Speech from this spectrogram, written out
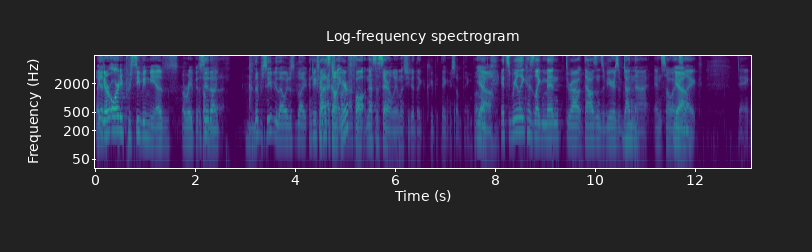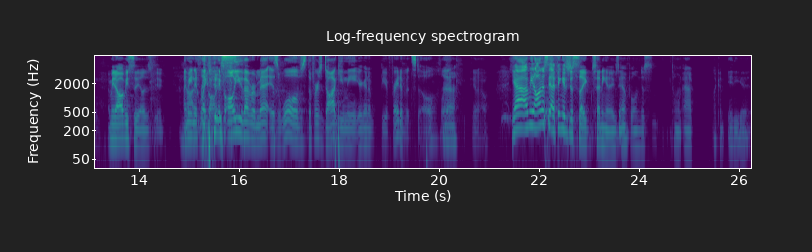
Like Yeah. they're already perceiving me as a rapist. See I'm that like, if they perceive you that way, just be like. And to be fair, that's not your to. fault necessarily, unless you did like a creepy thing or something. But Yeah. like, it's really because like men throughout thousands of years have done that, and so it's Yeah. like, dang. I mean, obviously, I'll just be. A I mean, not if like if all you've ever met is wolves, the first dog you meet, you're gonna be afraid of it still. Like, Yeah. you know. Yeah, I mean, honestly, I think it's just like setting an example and just don't act like an idiot.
